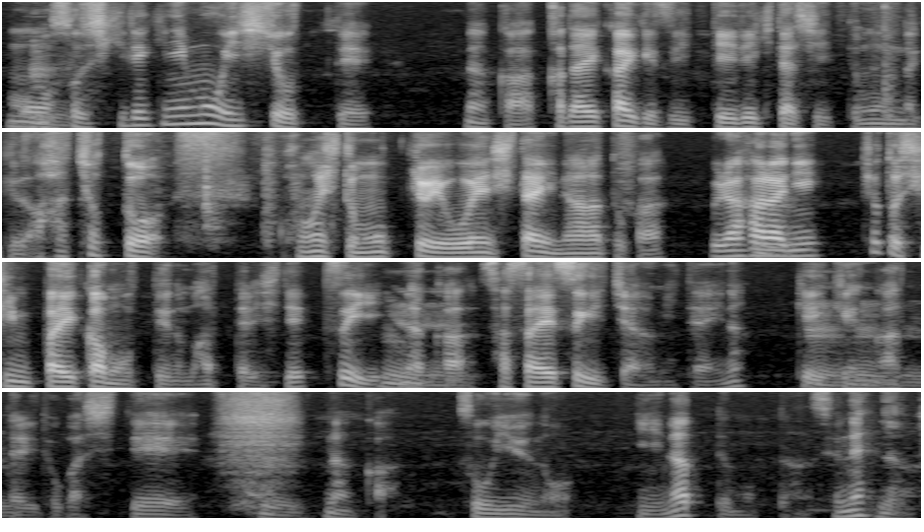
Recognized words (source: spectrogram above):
もううん組織的にもう一生ってなんか課題解決一定できたしって思うんだけどあちょっとこの人もうちょい応援したいなとか裏腹にちょっと心配かもっていうのもあったりして、ついなんか支えすぎちゃうみたいな経験があったりとかして、なんかそういうのいいなって思ったんですよねうん。。なるほ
